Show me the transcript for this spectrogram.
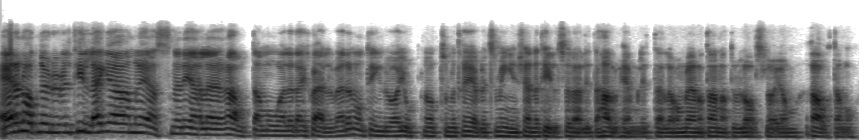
Är det något nu du vill tillägga Andreas när det gäller Rautamo eller dig själv? Är det någonting du har gjort något som är trevligt som ingen känner till sådär lite halvhemligt eller om det är något annat du vill avslöja om Rautamo?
